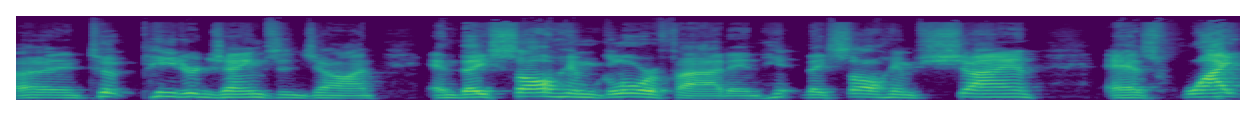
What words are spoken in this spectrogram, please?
uh, and took Peter, James, and John, and they saw him glorified, and he, they saw him shine as white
